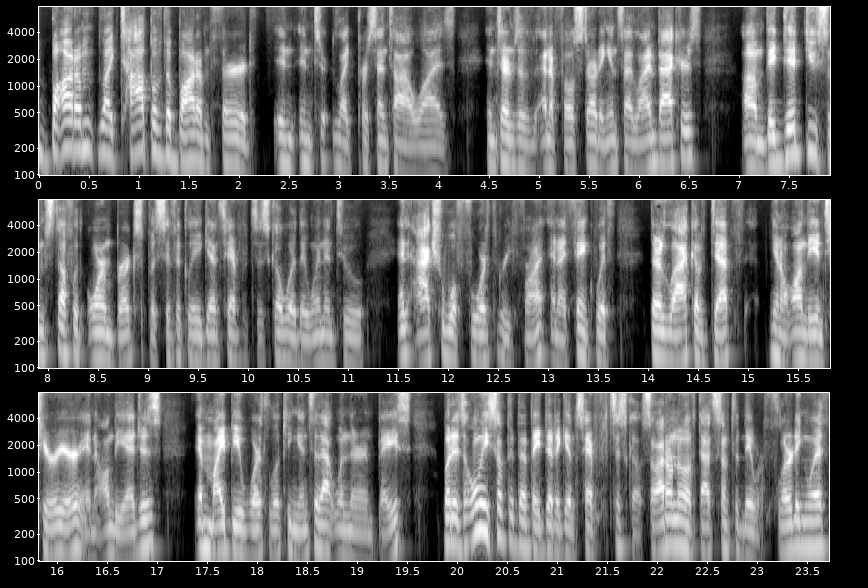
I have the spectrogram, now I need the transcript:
bottom, like top of the bottom third in in ter- like percentile wise in terms of NFL starting inside linebackers. Um, they did do some stuff with Oren Burks specifically against San Francisco where they went into an actual 4-3 front. And I think with their lack of depth, you know, on the interior and on the edges, it might be worth looking into that when they're in base. But it's only something that they did against San Francisco. So I don't know if that's something they were flirting with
